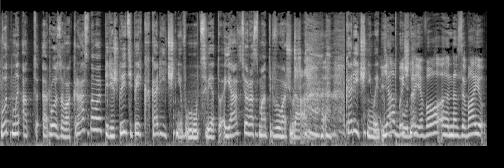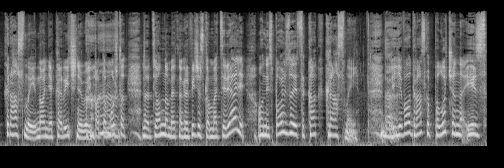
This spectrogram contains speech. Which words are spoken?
Вот мы от розово-красного перешли теперь к коричневому цвету. Я все рассматриваю вашу Да. шапку. Коричневый. Я Откуда? обычно его э, называю красный, но не коричневый, потому что в традиционном этнографическом материале он используется как красный. Да. Его краска получена из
